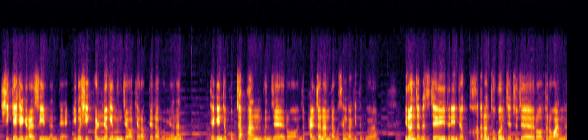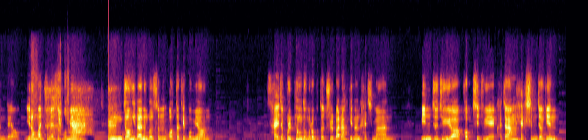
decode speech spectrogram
쉽게 해결할 수 있는데 이것이 권력의 문제와 결합되다 보면은 되게 이제 복잡한 문제로 이제 발전한다고 생각이 들고요. 이런 점에서 저희들이 이제 커다란 두 번째 주제로 들어왔는데요. 이런 관점에서 보면 공정이라는 것은 어떻게 보면 사회적 불평등으로부터 출발을 하기는 하지만 민주주의와 법치주의의 가장 핵심적인 에,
